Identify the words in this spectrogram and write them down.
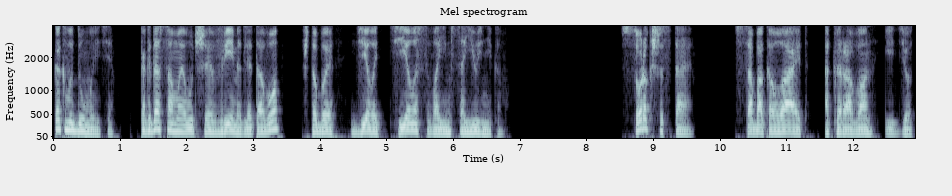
Как вы думаете, когда самое лучшее время для того, чтобы делать тело своим союзником. 46. Собака лает, а караван идет.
